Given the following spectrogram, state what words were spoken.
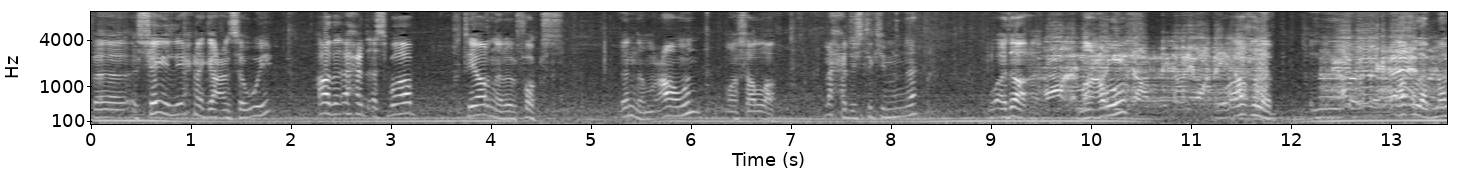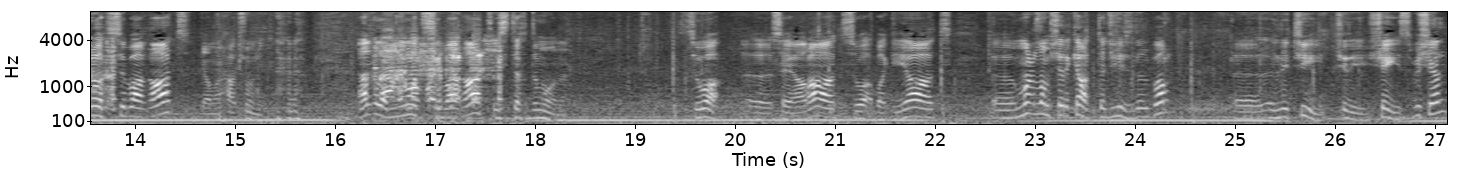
فالشيء اللي إحنا قاعد نسويه هذا أحد أسباب اختيارنا للفوكس. إنه معاون ما شاء الله. ما حد يشتكي منه. واداءه اخر معروف. وأغلب أغلب ملوت السباقات. قاموا يحاكوني. أغلب ملوت السباقات يستخدمونه. سواء آه، سيارات سواء باقيات. آه، معظم شركات تجهيز للبر آه، اللي تبي كذي شيء special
